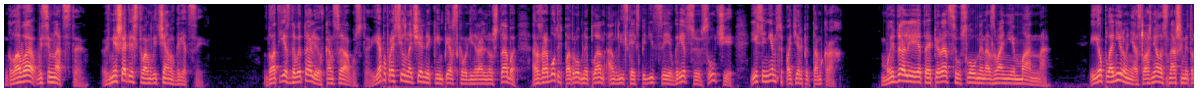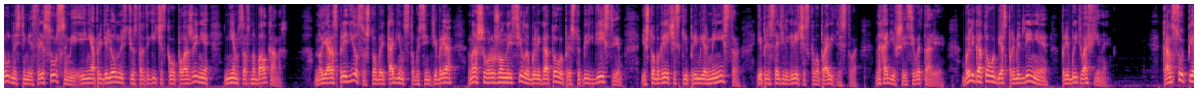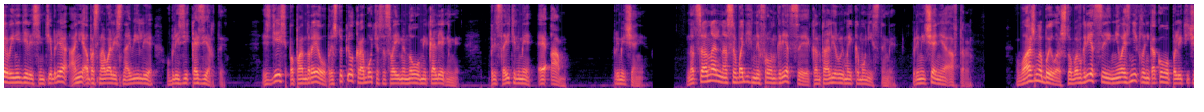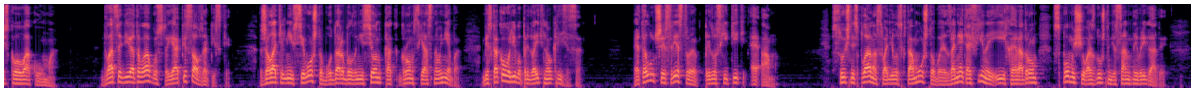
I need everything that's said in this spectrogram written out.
Глава 18. Вмешательство англичан в Греции. До отъезда в Италию в конце августа я попросил начальника имперского генерального штаба разработать подробный план английской экспедиции в Грецию в случае, если немцы потерпят там крах. Мы дали этой операции условное название «Манна». Ее планирование осложнялось нашими трудностями с ресурсами и неопределенностью стратегического положения немцев на Балканах но я распорядился, чтобы к 11 сентября наши вооруженные силы были готовы приступить к действиям и чтобы греческий премьер-министр и представители греческого правительства, находившиеся в Италии, были готовы без промедления прибыть в Афины. К концу первой недели сентября они обосновались на вилле вблизи Казерты. Здесь Папандрео приступил к работе со своими новыми коллегами, представителями ЭАМ, Примечание. Национально-освободительный фронт Греции, контролируемый коммунистами. Примечание автора. Важно было, чтобы в Греции не возникло никакого политического вакуума. 29 августа я описал в записке. Желательнее всего, чтобы удар был нанесен как гром с ясного неба, без какого-либо предварительного кризиса. Это лучшее средство предвосхитить ЭАМ. Сущность плана сводилась к тому, чтобы занять Афины и их аэродром с помощью воздушно-десантной бригады,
